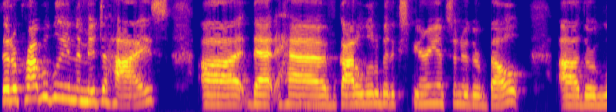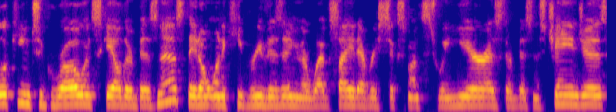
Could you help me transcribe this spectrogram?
that are probably in the mid to highs uh, that have got a little bit experience under their belt. Uh, they're looking to grow and scale their business. They don't want to keep revisiting their website every six months to a year as their business changes.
